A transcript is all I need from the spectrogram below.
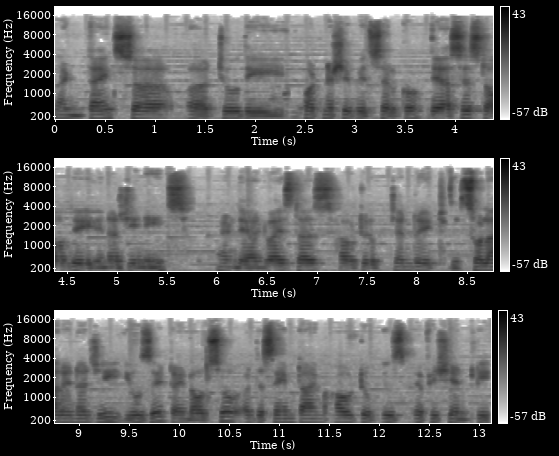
And thanks uh, uh, to the partnership with SELCO, they assessed all the energy needs and they advised us how to generate the solar energy, use it, and also at the same time how to use efficiently.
